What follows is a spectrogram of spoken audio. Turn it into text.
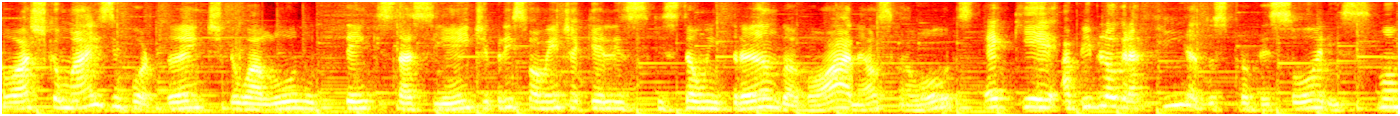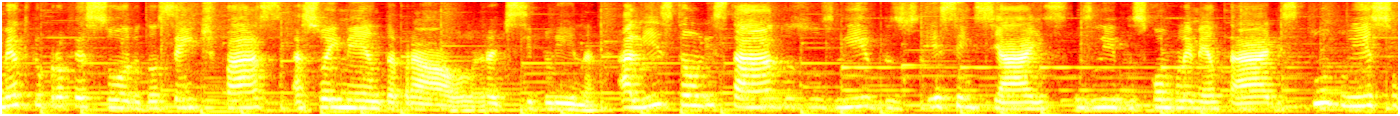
Eu acho que o mais importante que o aluno tem que estar ciente, principalmente aqueles que estão entrando agora, né, os calouros, é que a bibliografia dos professores, no momento que o professor, o docente faz a sua emenda para a aula, para a disciplina, ali estão listados os livros essenciais, os livros complementares, tudo isso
